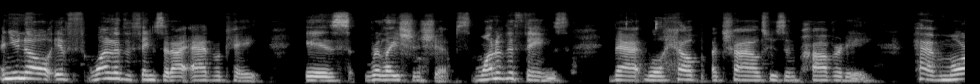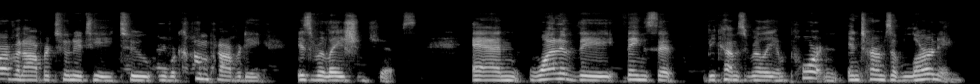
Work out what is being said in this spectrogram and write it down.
And you know, if one of the things that I advocate is relationships, one of the things that will help a child who's in poverty have more of an opportunity to overcome poverty is relationships. And one of the things that becomes really important in terms of learning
